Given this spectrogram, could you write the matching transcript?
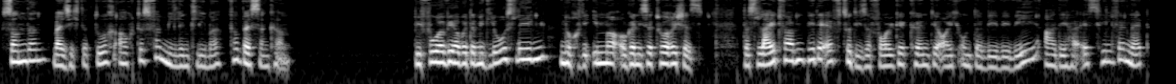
sondern weil sich dadurch auch das Familienklima verbessern kann. Bevor wir aber damit loslegen, noch wie immer organisatorisches. Das Leitfaden-PDF zu dieser Folge könnt ihr euch unter www.adhshilfe.net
